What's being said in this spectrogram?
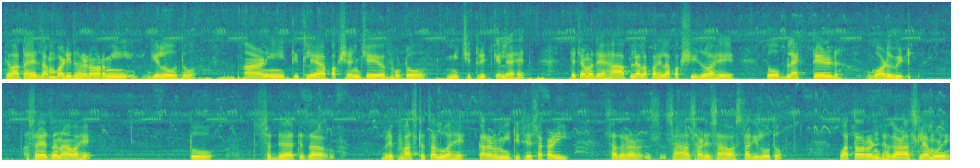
तेव्हा आता हे जांबाडी धरणावर मी गेलो होतो आणि तिथल्या पक्ष्यांचे फोटो मी चित्रित केले आहेत. त्याच्यामध्ये हा आपल्याला पहिला पक्षी जो आहे तो ब्लॅकटेल्ड गॉडविट असं याचं नाव आहे. तो सध्या त्याचा ब्रेकफास्ट चालू आहे. कारण मी तिथे सकाळी साधारण स- सहा साडेसहा वाजता गेलो होतो. वातावरण ढगाळ असल्यामुळे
